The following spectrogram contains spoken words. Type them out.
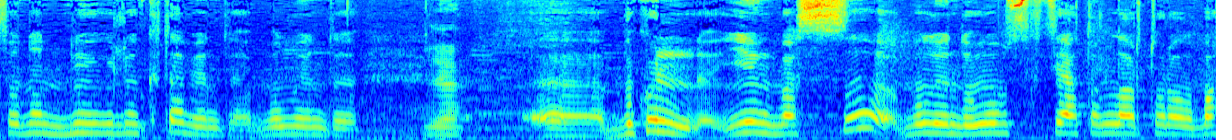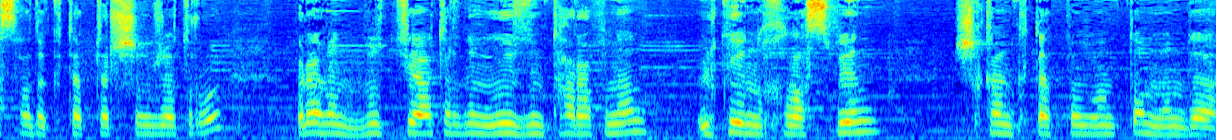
Содан дүниеге келген кітап енді бұл енді иә. ә, бүкіл ең бастысы бұл енді облыстық театрлар туралы басқа да кітаптар шығып жатыр ғой. Бірақ енді бұл театрдың өзінің тарапынан үлкен ықыласпен шыққан кітап болғандықтан мұнда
